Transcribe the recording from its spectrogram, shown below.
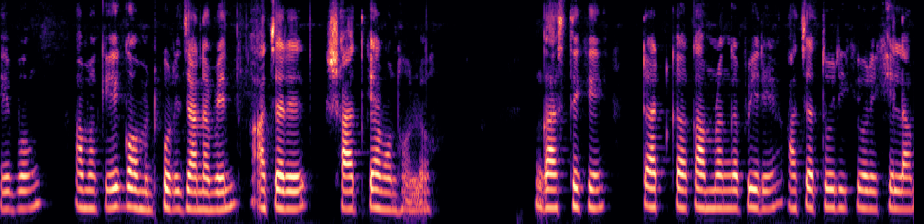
এবং আমাকে কমেন্ট করে জানাবেন আচারের স্বাদ কেমন হলো। গাছ থেকে টাটকা কামরাঙ্গা পেরে আচার তৈরি করে খেলাম,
